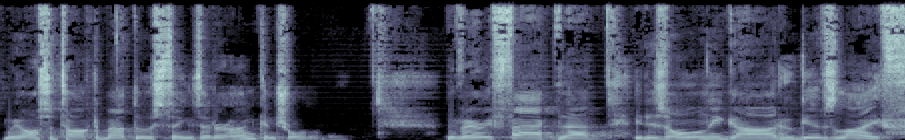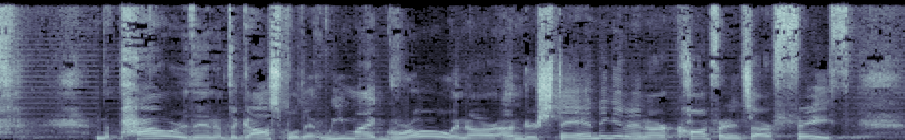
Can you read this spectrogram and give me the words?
We also talked about those things that are uncontrollable. The very fact that it is only God who gives life. And the power then of the gospel that we might grow in our understanding and in our confidence, our faith,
